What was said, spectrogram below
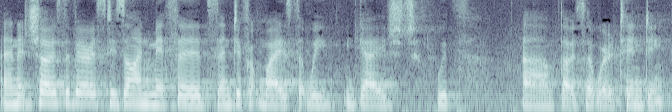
And it shows the various design methods and different ways that we engaged with um, those that were attending.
